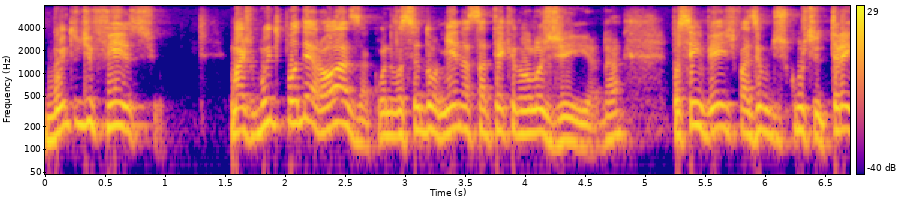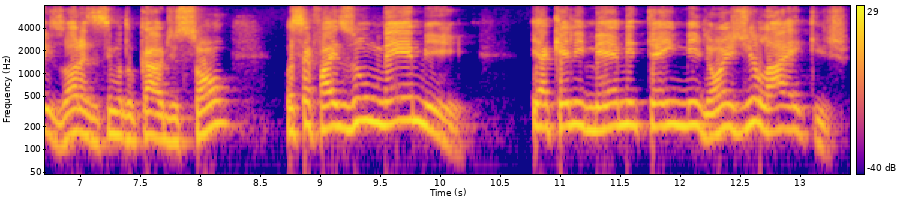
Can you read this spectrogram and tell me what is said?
muito difícil mas muito poderosa quando você domina essa tecnologia. Né? Você, em vez de fazer um discurso de três horas em cima do carro de som, você faz um meme. E aquele meme tem milhões de likes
